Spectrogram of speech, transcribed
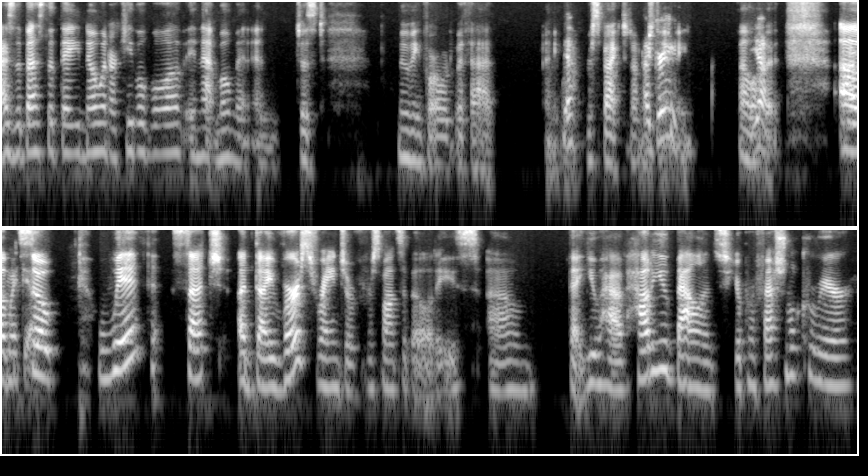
as the best that they know and are capable of in that moment, and just moving forward with that. Yeah. Anyway, respect and Agreed. understanding. I love Yeah. it. Um, with so with such a diverse range of responsibilities um, that you have, how do you balance your professional career,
